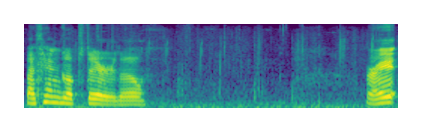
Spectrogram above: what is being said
I can go upstairs, though. Right?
